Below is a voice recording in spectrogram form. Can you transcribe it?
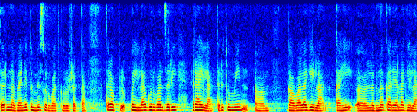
तर नव्याने तुम्ही सुरुवात करू शकता. तर आप पहिला गुरुवार जरी राहिला तरी तुम्ही गावाला गेला काही लग्न कार्याला गेला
